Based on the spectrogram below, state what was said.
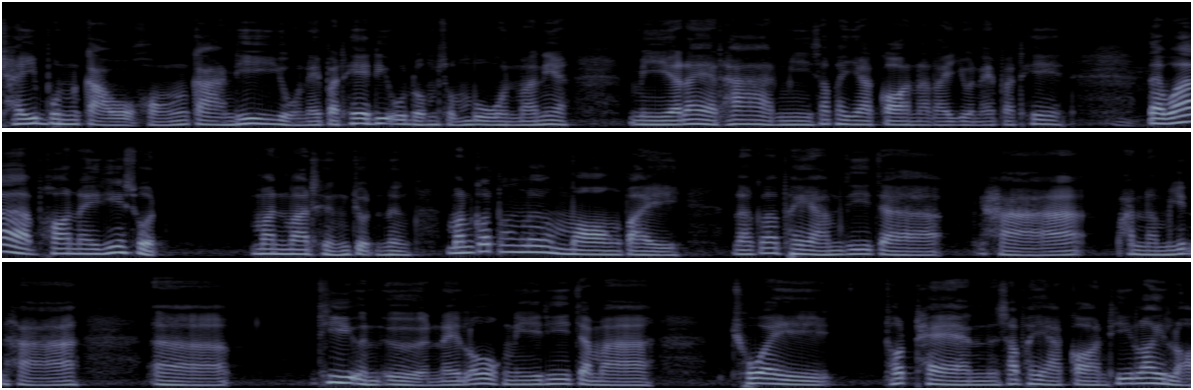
ใช้บุญเก่าของการที่อยู่ในประเทศที่อุดมสมบูรณ์มาเนี่ยมีแร่ธาตุมีทรัพยากรอะไรอยู่ในประเทศ แต่ว่าพอในที่สุดมันมาถึงจุดหนึ่ง มันก็ต้องเริ่มมองไป แล้วก็พยายามที่จะหา พันธมิตรหาที่อื่นๆ ในโลกนี้ที่จะมาช่วยทดแทนทรัพยากรที่ล่อยหลอ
